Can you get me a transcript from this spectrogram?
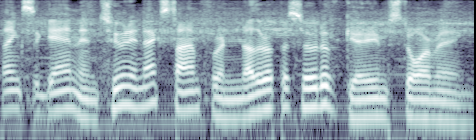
Thanks again and tune in next time for another episode of Game Storming.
